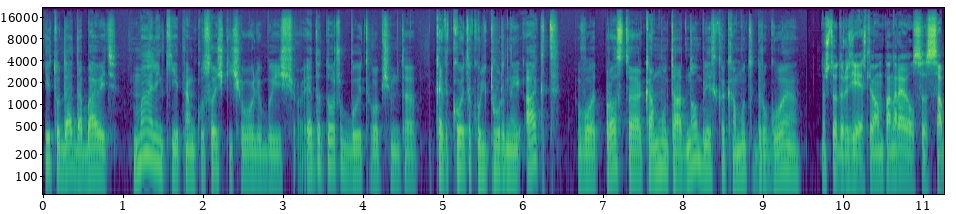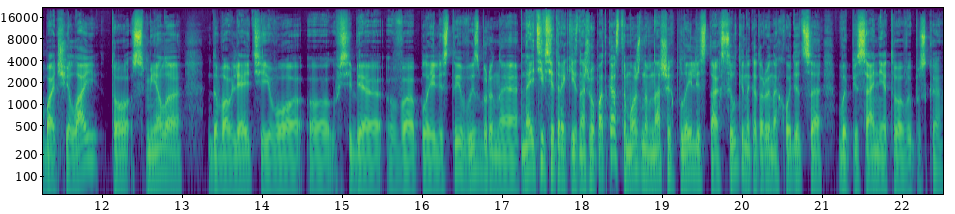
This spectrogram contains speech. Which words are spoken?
и туда добавить маленькие там кусочки чего-либо еще. Это тоже будет, в общем-то, какой-то культурный акт. Вот, просто кому-то одно близко, кому-то другое. Ну что, друзья, если вам понравился собачий лай, то смело добавляйте его э, в себе в плейлисты, в избранное. Найти все треки из нашего подкаста можно в наших плейлистах, ссылки на которые находятся в описании этого выпуска.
